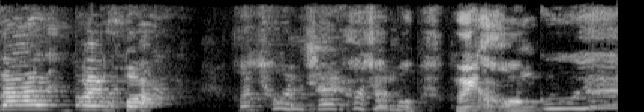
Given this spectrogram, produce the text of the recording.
ซ้ายต่อยขวาเขาชนฉันเขาชนผมเฮ้ยของกูเยอะ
